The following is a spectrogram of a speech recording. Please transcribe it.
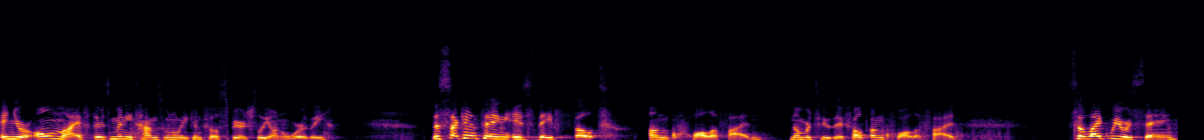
in your own life, there's many times when we can feel spiritually unworthy. The second thing is they felt unqualified. Number two, they felt unqualified. So, like we were saying,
